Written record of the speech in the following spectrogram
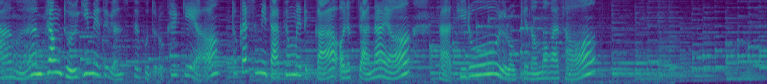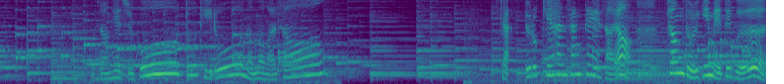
다음은 평 돌기 매듭 연습해 보도록 할게요. 똑같습니다. 평 매듭과 어렵지 않아요. 자, 뒤로 이렇게 넘어가서 고정해주고 또 뒤로 넘어가서 자 이렇게 한 상태에서요 평 돌기 매듭은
